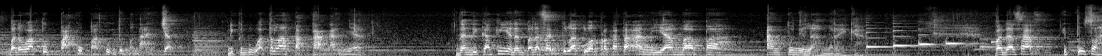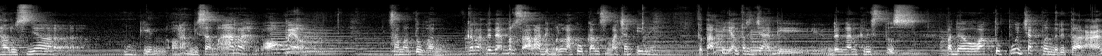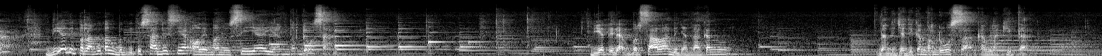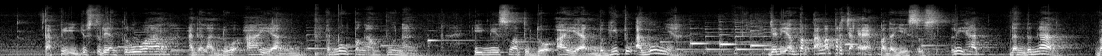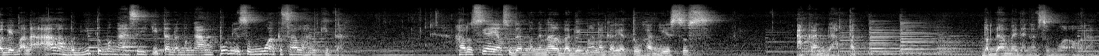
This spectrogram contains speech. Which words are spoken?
Pada waktu paku-paku itu menancap di kedua telapak tangannya dan di kakinya dan pada saat itulah keluar perkataan, "Ya Bapa, ampunilah mereka." Pada saat itu seharusnya mungkin orang bisa marah, ngomel, sama Tuhan karena tidak bersalah diberlakukan semacam ini. Tetapi yang terjadi dengan Kristus pada waktu puncak penderitaan, dia diperlakukan begitu sadisnya oleh manusia yang berdosa. Dia tidak bersalah dinyatakan dan dijadikan berdosa karena kita. Tapi justru yang keluar adalah doa yang penuh pengampunan ini suatu doa yang begitu agungnya. Jadi yang pertama percaya kepada Yesus. Lihat dan dengar bagaimana Allah begitu mengasihi kita dan mengampuni semua kesalahan kita. Harusnya yang sudah mengenal bagaimana karya Tuhan Yesus akan dapat berdamai dengan semua orang.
